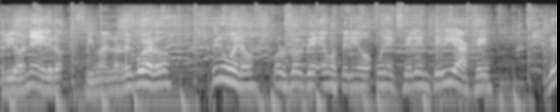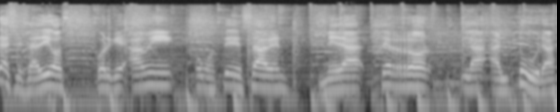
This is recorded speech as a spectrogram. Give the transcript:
Río Negro, si mal no recuerdo. Pero bueno, por suerte hemos tenido un excelente viaje. Gracias a Dios, porque a mí, como ustedes saben, me da terror la altura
